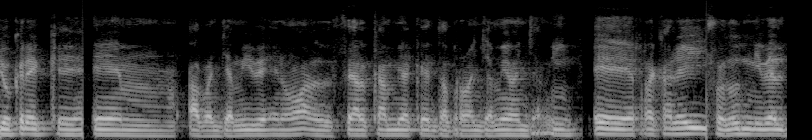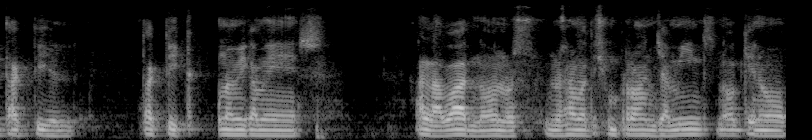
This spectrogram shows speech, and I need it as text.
jo crec que hem, a Benjamí B, no? al fer el canvi aquest de Benjamí a Benjamí, eh, requereix sobretot nivell tàctil, tàctic una mica més elevat, no? No és, no és el mateix un Benjamins, no? que no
